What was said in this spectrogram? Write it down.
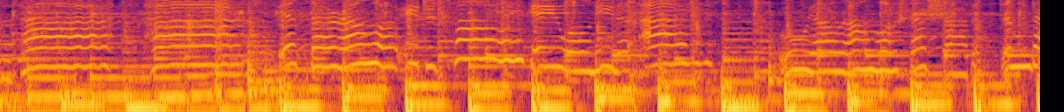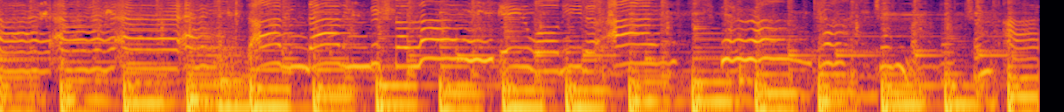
发现它？别再让我一直猜，给我你的爱，不要让我傻傻的等待。Darling Darling，别耍赖，给我你的爱，别让它沾满了尘埃。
